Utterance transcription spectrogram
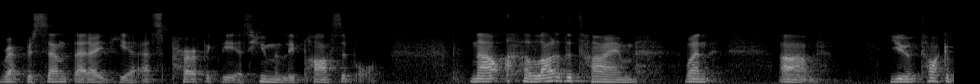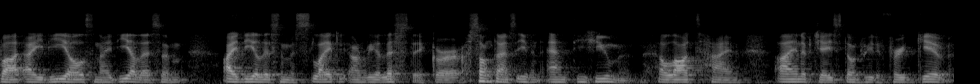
represent that idea as perfectly as humanly possible. Now, a lot of the time when um, you talk about ideals and idealism, idealism is slightly unrealistic or sometimes even anti-human. A lot of time INFJs don't really forgive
